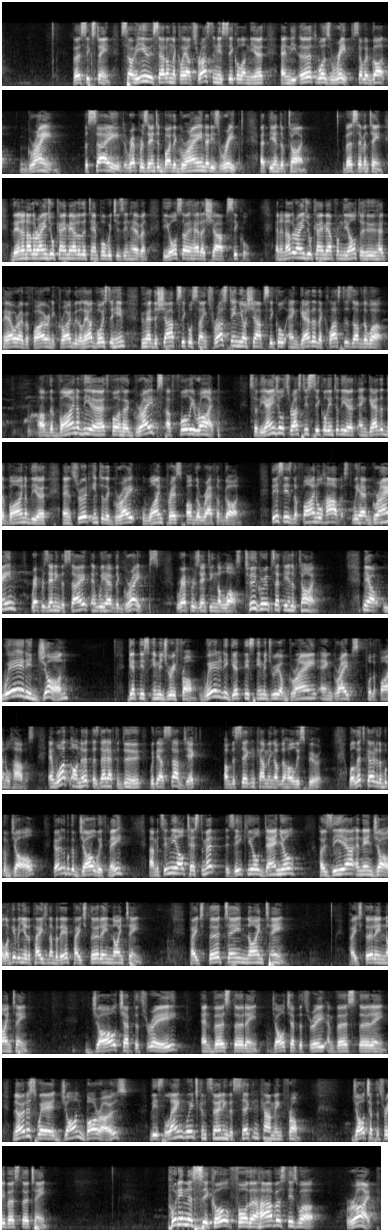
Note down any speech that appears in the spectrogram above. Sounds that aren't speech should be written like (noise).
Verse 16 So he who sat on the cloud thrust in his sickle on the earth, and the earth was reaped. So we've got grain, the saved, represented by the grain that is reaped at the end of time. Verse 17 Then another angel came out of the temple which is in heaven. He also had a sharp sickle. And another angel came out from the altar who had power over fire, and he cried with a loud voice to him who had the sharp sickle, saying, Thrust in your sharp sickle and gather the clusters of the what? Of the vine of the earth, for her grapes are fully ripe. So the angel thrust his sickle into the earth and gathered the vine of the earth and threw it into the great winepress of the wrath of God. This is the final harvest. We have grain representing the saved, and we have the grapes representing the lost. Two groups at the end of time. Now, where did John get this imagery from? Where did he get this imagery of grain and grapes for the final harvest? And what on earth does that have to do with our subject of the second coming of the Holy Spirit? Well, let's go to the book of Joel. Go to the book of Joel with me. Um, it's in the Old Testament Ezekiel, Daniel, Hosea, and then Joel. I've given you the page number there, page 1319. Page 1319. Page 1319. Joel chapter 3 and verse 13. Joel chapter 3 and verse 13. Notice where John borrows this language concerning the second coming from. Joel chapter 3, verse 13. Put in the sickle, for the harvest is what? Ripe.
